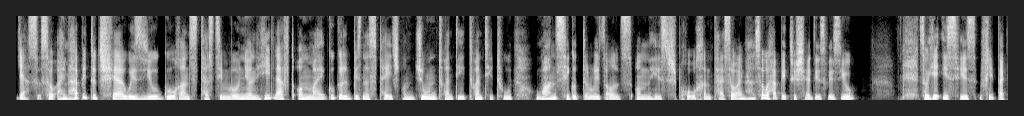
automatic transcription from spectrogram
yes, so I'm happy to share with you Goran's testimonial he left on my Google business page on June 2022 once he got the results on his Sproochentest. So I'm so happy to share this with you. So here is his feedback.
